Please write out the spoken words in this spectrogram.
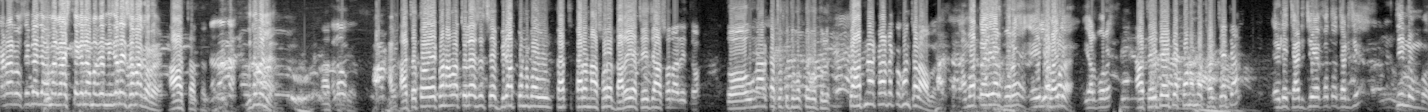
কারা রসিদা যে আমাকে আসতে গেলে আমাকে নিজেরাই সেবা করে। আচ্ছা আচ্ছা আচ্ছা। বুঝতে পারলে আচ্ছা, আচ্ছা। তো এখন আমরা চলে এসেছি বিরাপন বাবুর কাছে কারণ আসরের ধারে আছে যে আসর আর তো। তো উনার কাছে কিছু বক্তব্য তুলে তো আপনার কাটা কখন ছাড়া হবে? আমারটা ইয়ার পরে এই লড়াইটা ইয়ার পরে। আচ্ছা এটা এটা কোন নম্বর ছাড়ছে এটা? এটা ছাড়ছে কত ছাড়ছে? তিন নম্বর।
